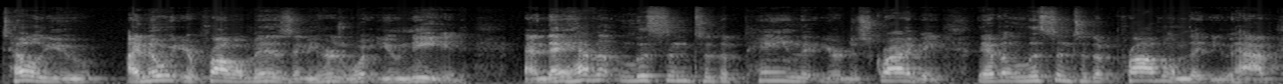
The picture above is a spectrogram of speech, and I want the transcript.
tell you, I know what your problem is and here's what you need, and they haven't listened to the pain that you're describing, they haven't listened to the problem that you have,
